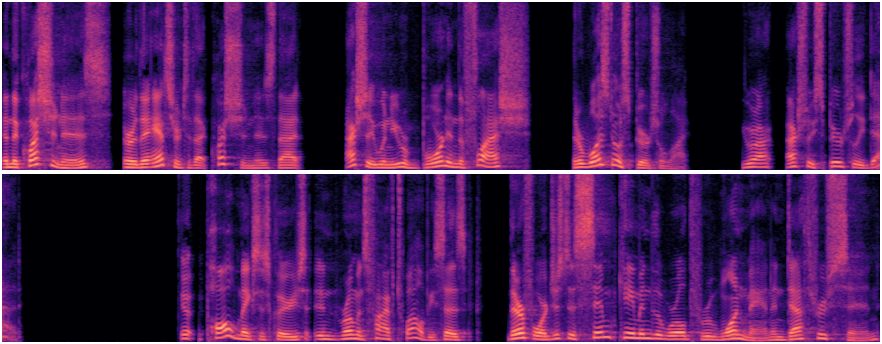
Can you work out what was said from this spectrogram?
And the question is or the answer to that question is that actually when you were born in the flesh, there was no spiritual life. You were actually spiritually dead. Know, Paul makes this clear in Romans 5:12. He says, "Therefore, just as sin came into the world through one man and death through sin,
